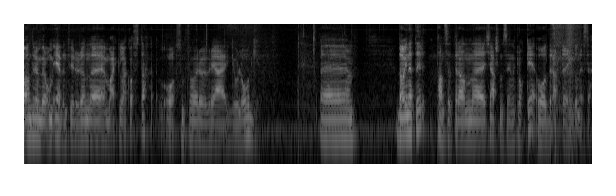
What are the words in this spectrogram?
han drømmer om eventyreren eh, Michael Acosta, og, som for øvrig er geolog. Eh, dagen etter pantsetter han eh, kjæresten sin klokke og drar til Indonesia.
